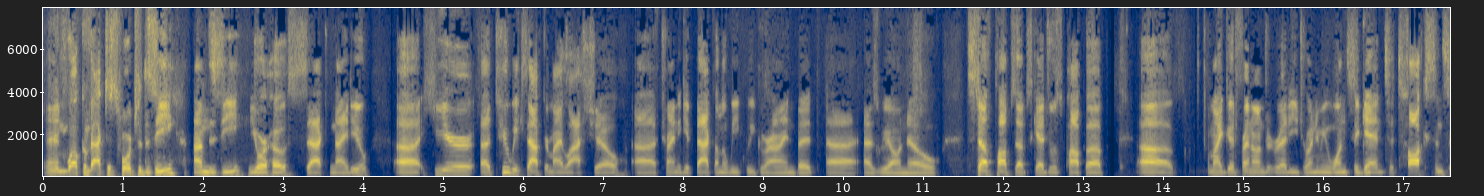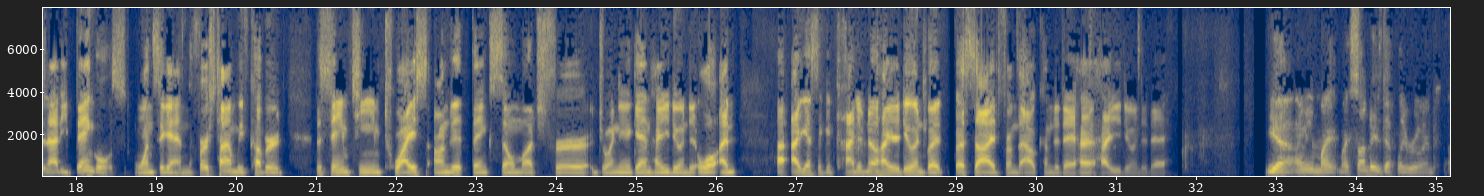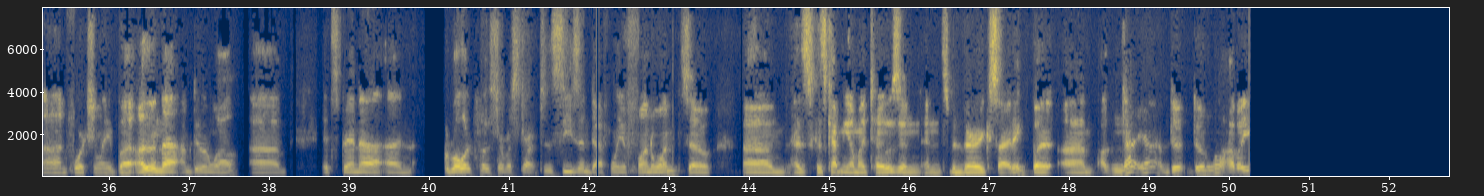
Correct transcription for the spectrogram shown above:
And welcome back to Sports with the Z. I'm the Z, your host, Zach Naidu. Uh, here, uh, two weeks after my last show, uh, trying to get back on the weekly grind, but uh, as we all know, stuff pops up, schedules pop up. Uh, my good friend Anvit Reddy joining me once again to talk Cincinnati Bengals once again. The first time we've covered the same team twice. Anvit, thanks so much for joining again. How you doing? Well, I'm I guess I could kind of know how you're doing, but aside from the outcome today, how how are you doing today? Yeah, I mean, my my Sunday's definitely ruined, uh, unfortunately. But other than that, I'm doing well. Um, it's been a, a roller coaster of a start to the season, definitely a fun one. So um, has has kept me on my toes, and, and it's been very exciting. But um, other than that, yeah, I'm doing doing well. How about you?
